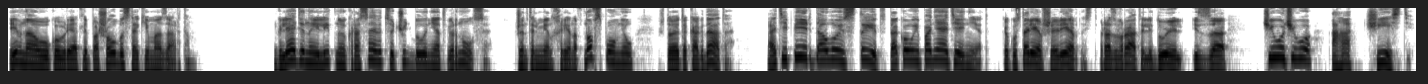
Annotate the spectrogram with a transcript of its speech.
И в науку вряд ли пошел бы с таким азартом. Глядя на элитную красавицу, чуть было не отвернулся. Джентльмен хренов, но вспомнил, что это когда-то. А теперь долой стыд, такого и понятия нет, как устаревшая ревность, разврат или дуэль из-за... Чего-чего? Ага, чести.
